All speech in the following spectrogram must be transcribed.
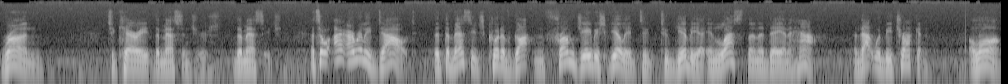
run to carry the messengers, the message. And so I, I really doubt that the message could have gotten from Jabesh Gilead to, to Gibeah in less than a day and a half. And that would be trucking along.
